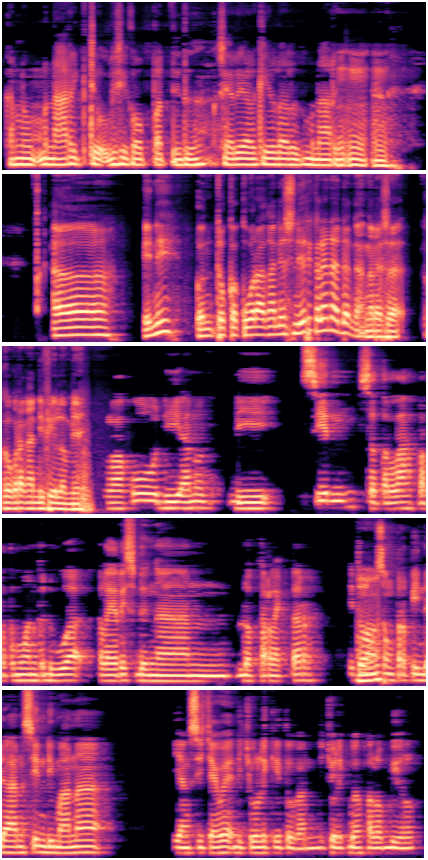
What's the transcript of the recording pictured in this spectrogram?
Karena menarik cuy psikopat itu. Serial killer menarik. Eh, ini untuk kekurangannya sendiri kalian ada nggak ngerasa kekurangan di filmnya? Kalau aku di anu di scene setelah pertemuan kedua Clarice dengan Dr. Lecter itu Hmm. langsung perpindahan scene di mana yang si cewek diculik itu kan, diculik Buffalo Bill.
